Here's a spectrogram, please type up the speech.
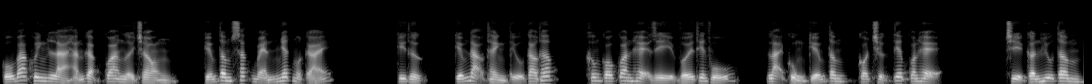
cố bác huynh là hắn gặp qua người trong, kiếm tâm sắc bén nhất một cái. Kỳ thực, kiếm đạo thành tựu cao thấp, không có quan hệ gì với thiên phú, lại cùng kiếm tâm có trực tiếp quan hệ. Chỉ cần hưu tâm,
